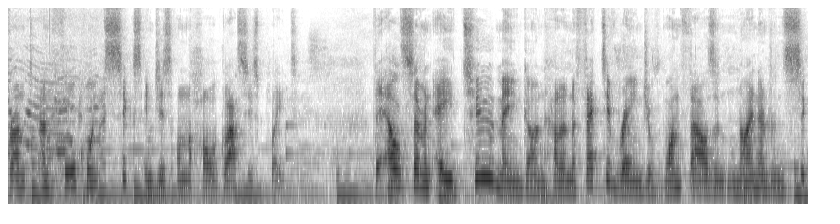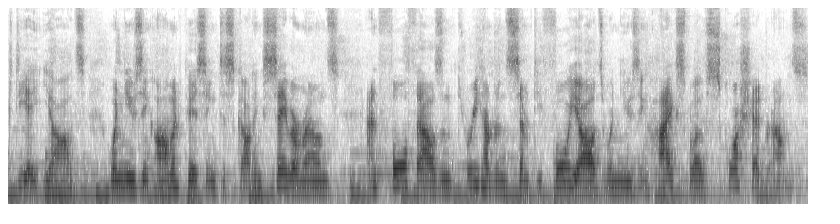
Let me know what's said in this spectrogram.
front and 4.6 inches on the hull glacis plate. The L7A2 main gun had an effective range of 1,968 yards when using armoured piercing discarding sabot rounds, and 4,374 yards when using high explosive squash head rounds.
